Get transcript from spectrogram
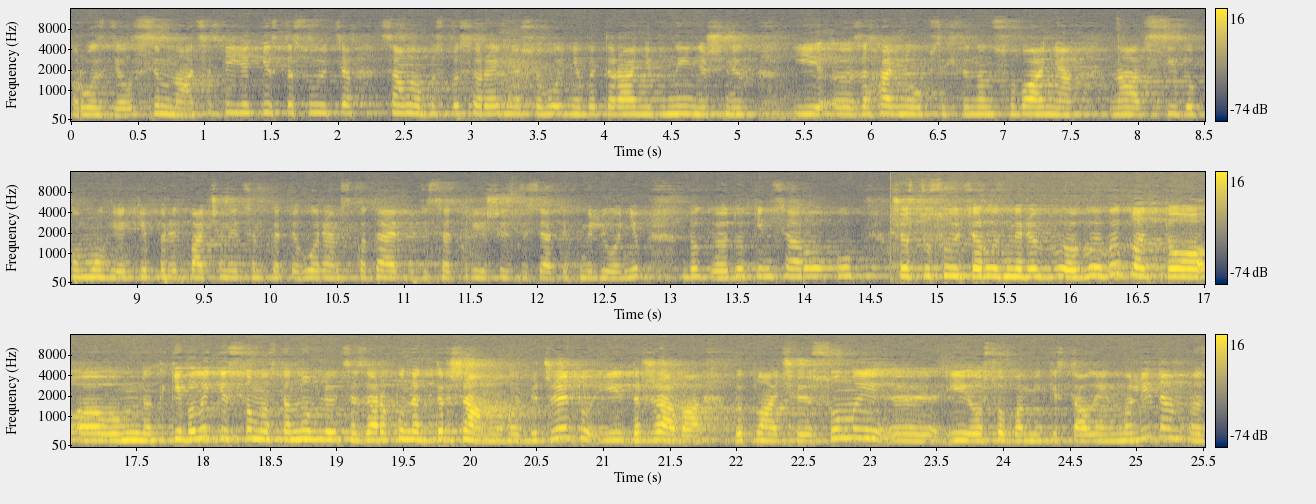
розділ 17, який стосується саме безпосередньо сьогодні ветеранів нинішніх і е, загальний обсяг фінансування на всі допомоги, які передбачені цим категоріям, складає 53,6 мільйонів до, е, до кінця року. Що стосується розмірів виплат, то е, такі великі суми встановлюються за рахунок державного бюджету, і держава виплачує суми і особам, які стали інвалідами,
